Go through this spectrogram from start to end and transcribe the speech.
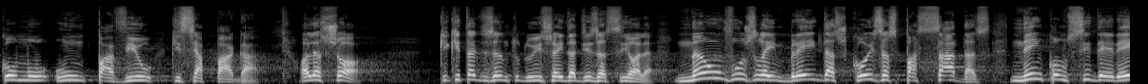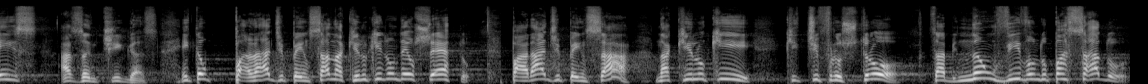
como um pavio que se apaga. Olha só, o que está dizendo tudo isso? Ainda diz assim: olha, não vos lembrei das coisas passadas, nem considereis as antigas. Então, parar de pensar naquilo que não deu certo, parar de pensar naquilo que, que te frustrou, sabe? Não vivam do passado.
